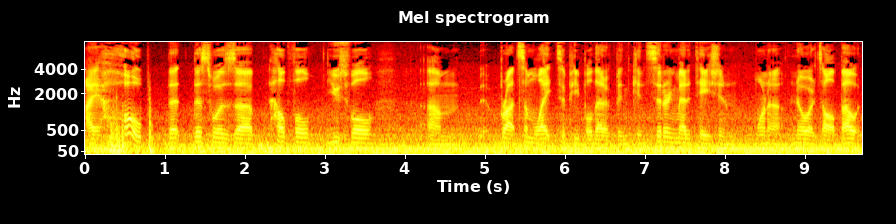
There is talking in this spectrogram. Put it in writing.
I hope that this was uh, helpful, useful, um, brought some light to people that have been considering meditation, want to know what it's all about.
